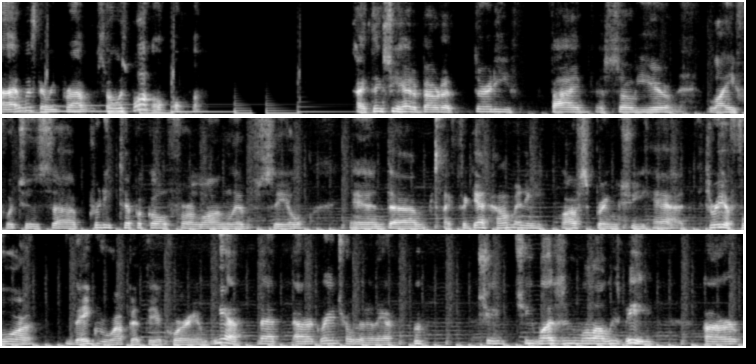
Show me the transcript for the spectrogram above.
I was very proud, so was Paul. I think she had about a 35 or so year life, which is uh, pretty typical for a long lived seal. And um, I forget how many offspring she had. Three or four, they grew up at the aquarium. Yeah, that our grandchildren are there. she she was and will always be our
